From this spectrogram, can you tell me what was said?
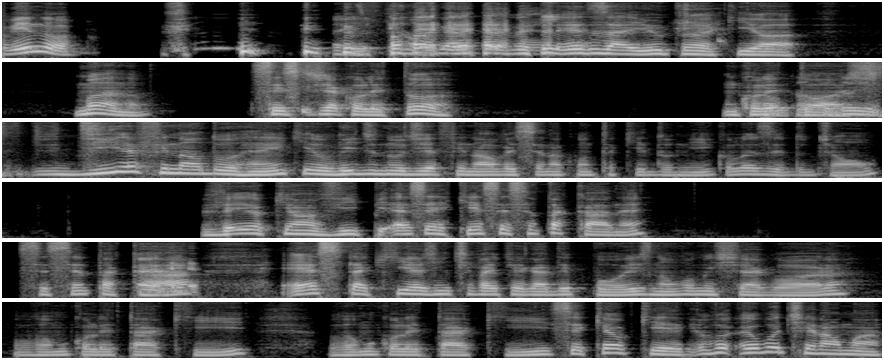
ouvindo? Fala galera, beleza? Ailton aqui, ó. Mano, vocês que já coletou? Não coletou. tá ó. tudo dia final do rank, o vídeo no dia final vai ser na conta aqui do Nicolas e do John. Veio aqui uma VIP. Essa aqui é 60k, né? 60k. Essa daqui a gente vai pegar depois, não vou mexer agora. Vamos coletar aqui. Vamos coletar aqui. Você quer o quê? Eu vou, eu vou tirar uma.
